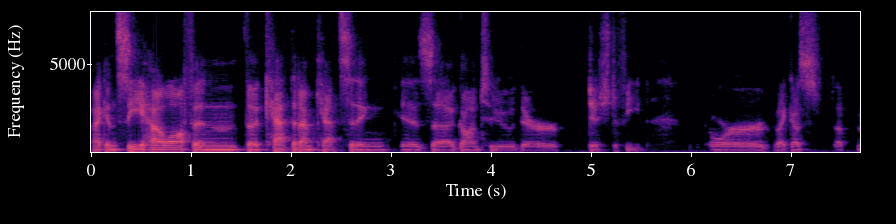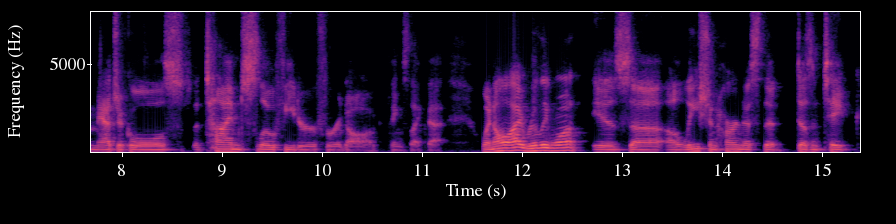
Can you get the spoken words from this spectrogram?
I can see how often the cat that I'm cat sitting is uh, gone to their dish to feed, or like a, a magical a timed slow feeder for a dog, things like that. When all I really want is uh, a leash and harness that doesn't take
